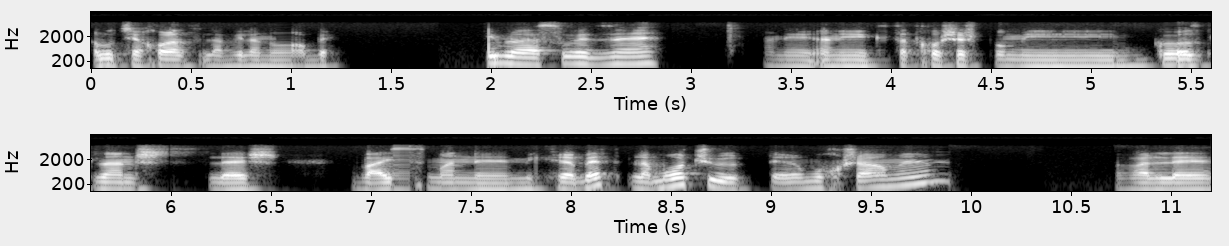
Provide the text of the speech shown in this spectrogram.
חלוץ שיכול להביא לנו הרבה. אם לא יעשו את זה, אני, אני קצת חושש פה מגוזלנד סלאש וייסמן אה, מקרה ב', למרות שהוא יותר מוכשר מהם, אבל אה,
